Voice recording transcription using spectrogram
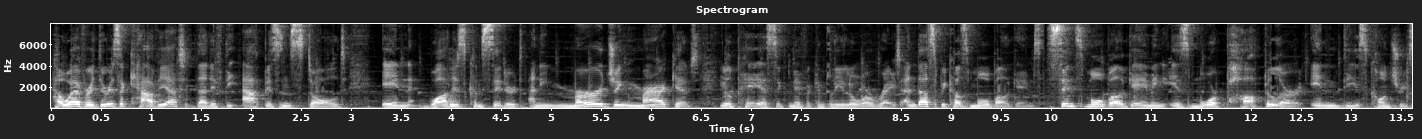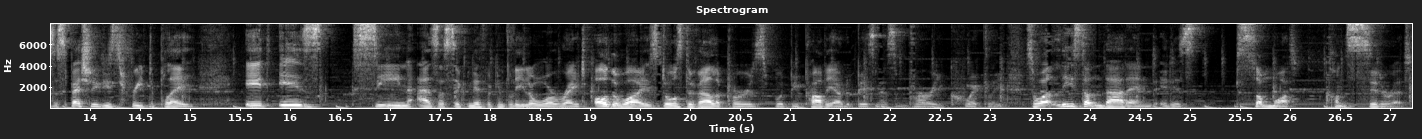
However, there is a caveat that if the app is installed in what is considered an emerging market, you'll pay a significantly lower rate. And that's because mobile games. Since mobile gaming is more popular in these countries, especially these free to play, it is seen as a significantly lower rate. Otherwise, those developers would be probably out of business very quickly. So at least on that end, it is somewhat considerate.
